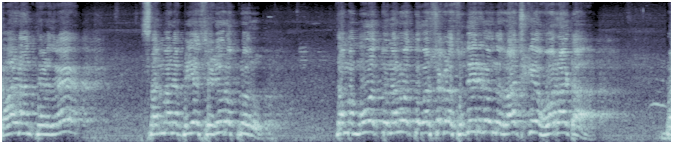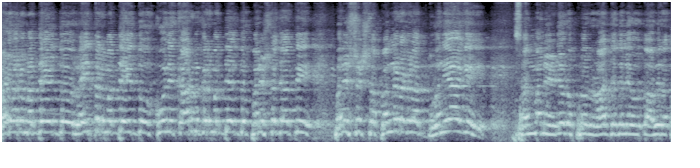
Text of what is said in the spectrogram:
ಕಾರಣ ಅಂತ ಹೇಳಿದ್ರೆ ಸನ್ಮಾನ ಬಿ ಎಸ್ ಯಡಿಯೂರಪ್ಪನವರು ತಮ್ಮ ಮೂವತ್ತು ನಲವತ್ತು ವರ್ಷಗಳ ಸುದೀರ್ಘ ಒಂದು ರಾಜಕೀಯ ಹೋರಾಟ ಬಡವರ ಮಧ್ಯೆ ಇದ್ದು, ರೈತರ ಮಧ್ಯೆ ಇದ್ದು, ಕೂಲಿ ಕಾರ್ಮಿಕರ ಮಧ್ಯೆ ಇದ್ದು, ಪರಿಷ್ಠ ಜಾತಿ ಪರಿಶಿಷ್ಟ ಪಂಗಡಗಳ ಧ್ವನಿಯಾಗಿ ಸನ್ಮಾನ್ಯ ಯಡಿಯೂರಪ್ಪನವರು ರಾಜ್ಯದಲ್ಲಿ ಇವತ್ತು ಅವಿರತ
